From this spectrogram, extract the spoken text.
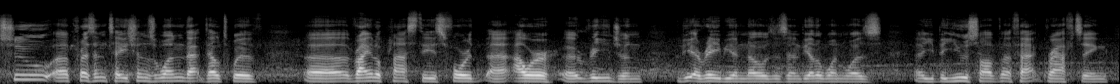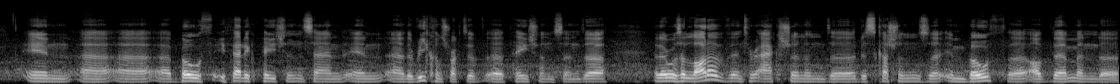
two presentations, one that dealt with rhinoplasties for uh, our uh, region, the Arabian noses, and the other one was uh, the use of uh, fat grafting in uh, uh, uh, both aesthetic patients and in uh, the reconstructive uh, patients. And uh, there was a lot of interaction and uh, discussions uh, in both uh, of them. And uh,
